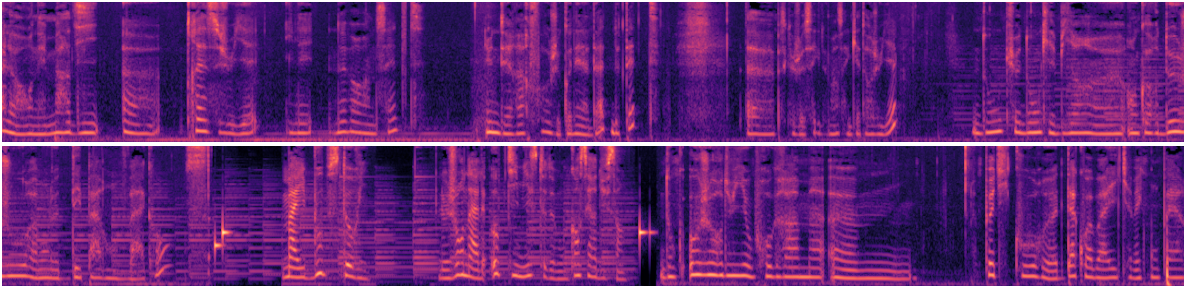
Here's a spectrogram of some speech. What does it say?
Alors, on est mardi 13 juillet, il est 9h27. Une des rares fois où je connais la date de tête, euh, parce que je sais que demain c'est le 14 juillet. Donc, donc, eh bien, euh, encore deux jours avant le départ en vacances. My Boob Story, le journal optimiste de mon cancer du sein. Donc aujourd'hui au programme, euh, petit cours d'aquabike avec mon père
